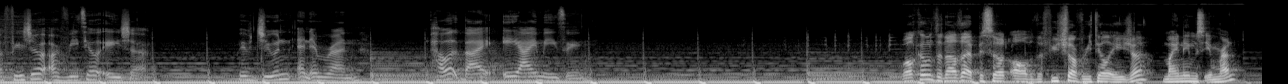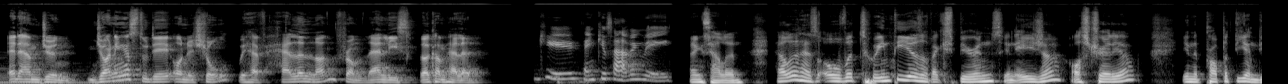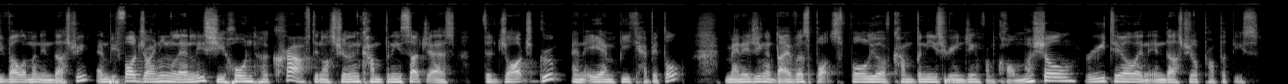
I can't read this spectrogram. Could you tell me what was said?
The Future of Retail Asia with Jun and Imran, powered by Aimazing. Welcome to another episode of The Future of Retail Asia. My name is Imran. And I'm Jun. Joining us today on the show, we have Helen Lam from Lendlease. Welcome, Helen. Thank you. Thank you for having me. Thanks, Helen. Helen has over 20 years of experience in Asia, Australia, in the property and development industry. And before joining Lendlease, she honed her craft in Australian companies such as the George Group and AMP Capital, managing a diverse portfolio of companies ranging from commercial, retail, and industrial properties.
